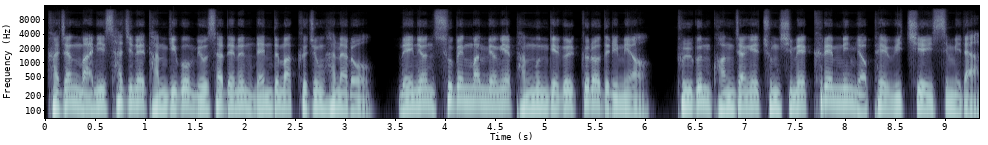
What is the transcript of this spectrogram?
가장 많이 사진에 담기고 묘사되는 랜드마크 중 하나로 매년 수백만 명의 방문객을 끌어들이며 붉은 광장의 중심에 크렘린 옆에 위치해 있습니다.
